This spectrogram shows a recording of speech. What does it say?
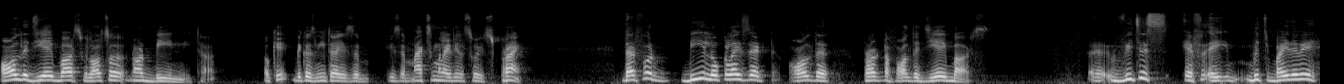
all the GI bars will also not be in eta. Okay? Because eta is a is a maximal ideal so it is prime. Therefore B localized at all the product of all the GI bars uh, which is f a which by the way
